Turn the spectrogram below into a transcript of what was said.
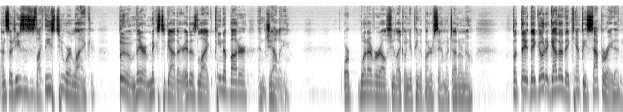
And so Jesus is like, these two are like, boom, they are mixed together. It is like peanut butter and jelly or whatever else you like on your peanut butter sandwich. I don't know. But they, they go together, they can't be separated.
